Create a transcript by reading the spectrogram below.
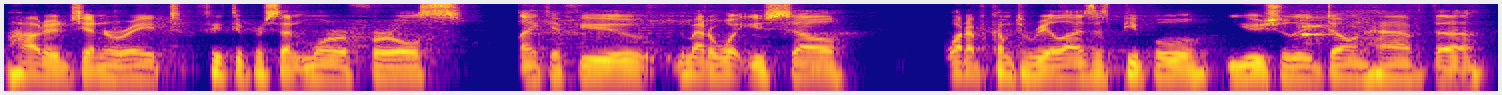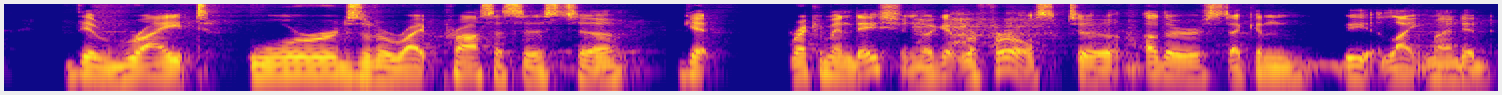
how to generate 50% more referrals like if you no matter what you sell what i've come to realize is people usually don't have the the right words or the right processes to get recommendation or get referrals to others that can be like-minded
